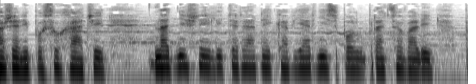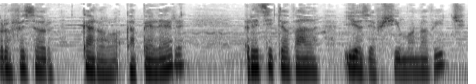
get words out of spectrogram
Vážení poslucháči, na dnešnej literárnej kaviarni spolupracovali profesor Karol Kapeler, recitoval Jozef Šimonovič,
